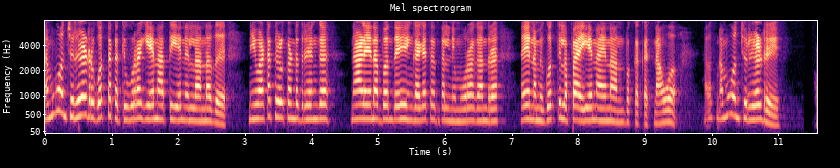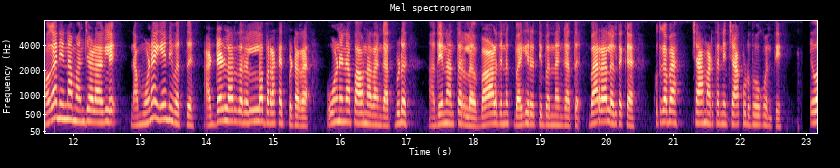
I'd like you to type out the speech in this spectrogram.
ನಮಗೂ ಒಂಚೂರು ಹೇಳ್ರಿ ಗೊತ್ತಾಕತಿ ಊರಾಗ ಏನಾತಿ ಏನಿಲ್ಲ ಅನ್ನೋದು. ನೀವ್ ಆಟ ತಿಳ್ಕೊಂಡಿದ್ರಿ ಹೆಂಗ? ನಾಳೆ ಏನ ಬಂದೆ ಹಿಂಗಾಗೈತೆ ಅಂತಲ್ಲ ನಿಮ್ಮ ಊರಾಗ ಅಂದ್ರೆ ಏ ನಮಗೆ ಗೊತ್ತಿಲ್ಲಪ್ಪ ಏನ ಏನ ಅನ್ಬೇಕಾಕತ್ ನಾವು. ಅದಕ್ಕೆ ನಮಗೂ ಒಂಚೂರು ಹೇಳ್ರಿ. ಹೋಗ ನಿನ್ನ ಮಂಜಾಳ ಆಗ್ಲಿ. ನಮ್ಮ ಓಣ್ಯಾಗ ಏನು ಇವತ್ತು? ಅಡ್ಡಾಡ್ಲಾರ್ದರೆಲ್ಲ ಬರಾಕತ್ಬಿಟ್ಟಾರ ಓಣಿನ ಪಾವನ ಅದಂಗ ಆತ್ ಬಿಡು. ಅದೇನಂತಾರಲ್ಲ ಭಾಳ ದಿನಕ್ಕೆ ಭಾಗೀರಥಿ ಬಂದಂಗಾತ ಆತ. ಬಾರ ಅಲ್ಲಲ್ತಕ ಕುತ್ಕ ಬಾ. ಚಾ ಮಾಡ್ತಾನೆ ಚಾ ಕುಡ್ದು ಹೋಗುವಂತೆ. ಇವ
